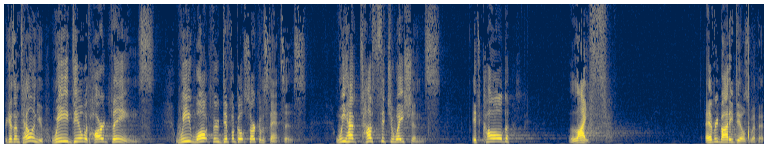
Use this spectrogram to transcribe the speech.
Because I'm telling you, we deal with hard things. We walk through difficult circumstances. We have tough situations. It's called life. Everybody deals with it.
